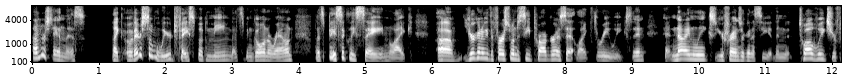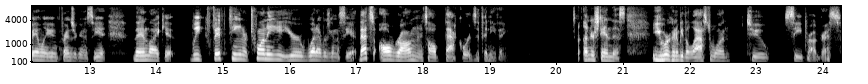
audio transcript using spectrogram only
understand this. Like, oh, there's some weird Facebook meme that's been going around that's basically saying, like, um, you're going to be the first one to see progress at like three weeks. Then at nine weeks, your friends are going to see it. Then at 12 weeks, your family and friends are going to see it. Then, like, at week 15 or 20, your whatever's going to see it. That's all wrong and it's all backwards, if anything. Understand this you are going to be the last one to see progress.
